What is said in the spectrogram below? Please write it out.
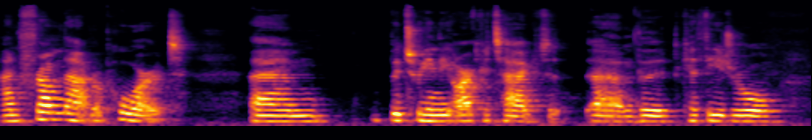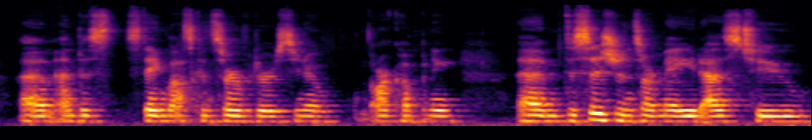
and from that report, um, between the architect, um, the cathedral, um, and the stained glass conservators, you know, our company, um, decisions are made as to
